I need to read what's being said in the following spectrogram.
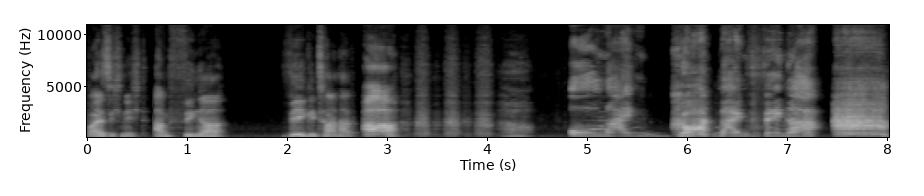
weiß ich nicht, am Finger wehgetan hat. Ah! Oh mein Gott, mein Finger! Ah!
